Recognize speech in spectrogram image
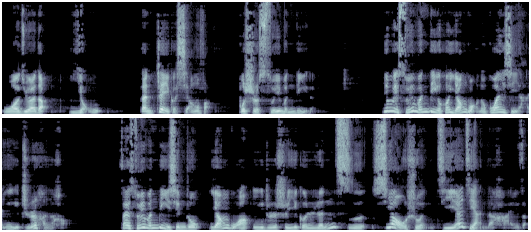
我觉得。有，但这个想法不是隋文帝的，因为隋文帝和杨广的关系呀一直很好，在隋文帝心中，杨广一直是一个仁慈、孝顺、节俭的孩子，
